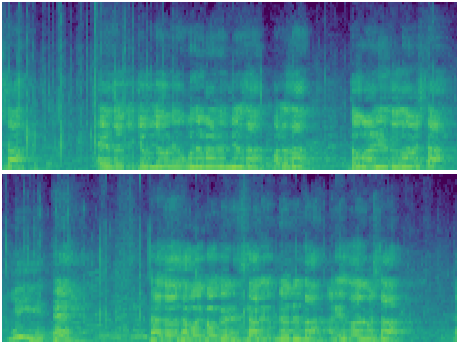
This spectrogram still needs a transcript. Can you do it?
した、えー、そして上場でお名前の皆さん和田さんどうもありがとうございました。いえいえ。えー、大東さこい高校に使われる皆さんありがとうございました。え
